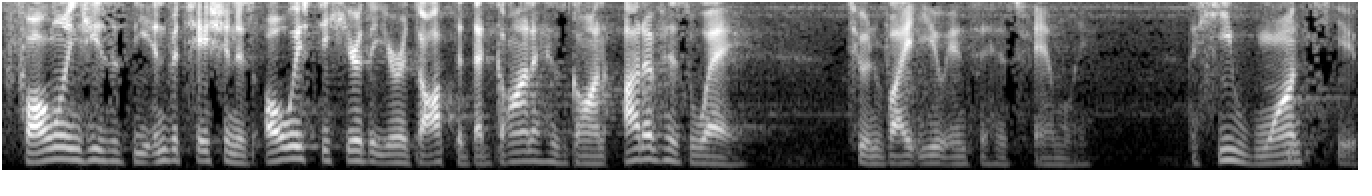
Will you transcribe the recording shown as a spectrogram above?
following Jesus, the invitation is always to hear that you're adopted, that God has gone out of his way to invite you into his family, that he wants you.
